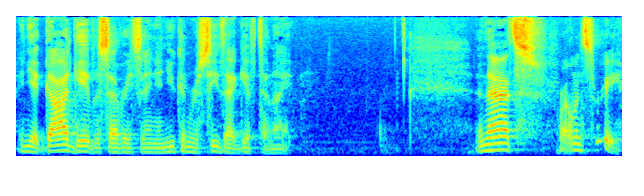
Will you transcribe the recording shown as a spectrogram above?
and yet God gave us everything, and you can receive that gift tonight. And that's Romans 3.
